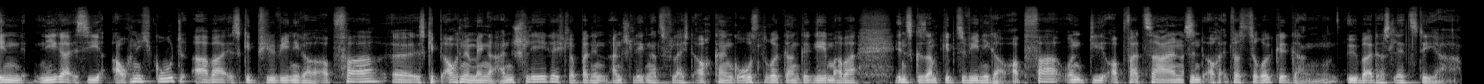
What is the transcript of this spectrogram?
In Niger ist sie auch nicht gut, aber es gibt viel weniger Opfer. Äh, es gibt auch eine Menge Anschläge. Ich glaube, bei den Anschlägen hat es vielleicht auch keinen großen Rückgang gegeben, aber insgesamt gibt es weniger Opfer und die Opferzahlen sind auch etwas zurückgegangen über das letzte Jahr.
